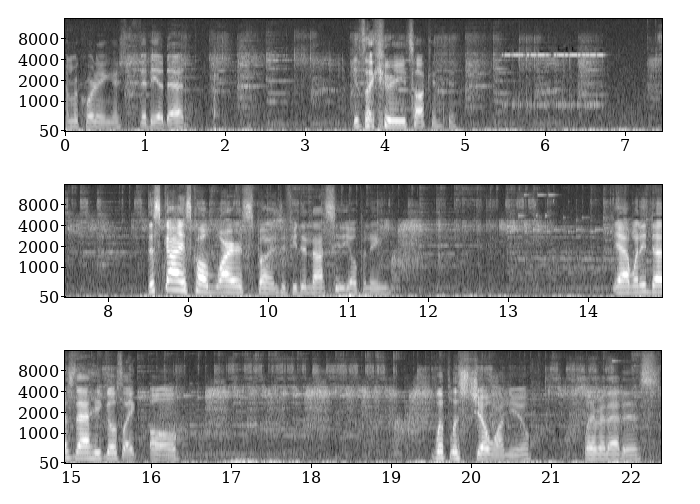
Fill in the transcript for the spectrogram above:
I'm recording a video, Dad. He's like, who are you talking to? This guy is called Wire Sponge, if you did not see the opening. Yeah, when he does that, he goes like all Whipless Joe on you. Whatever that is.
